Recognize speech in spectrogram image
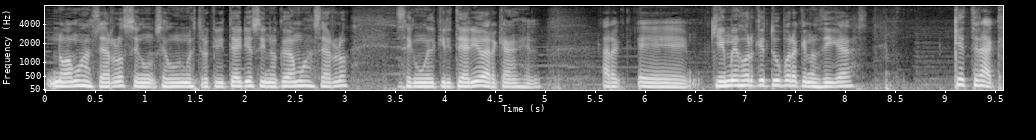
no vamos a hacerlo según, según nuestro criterio, sino que vamos a hacerlo según el criterio de Arcángel. Ar- eh, ¿Quién mejor que tú para que nos digas qué track,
